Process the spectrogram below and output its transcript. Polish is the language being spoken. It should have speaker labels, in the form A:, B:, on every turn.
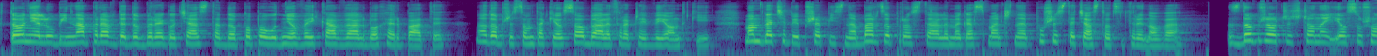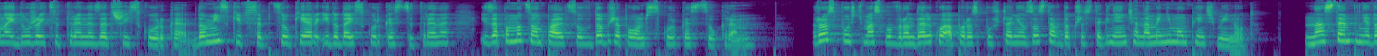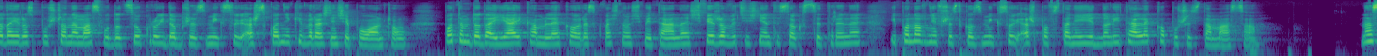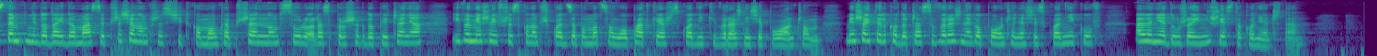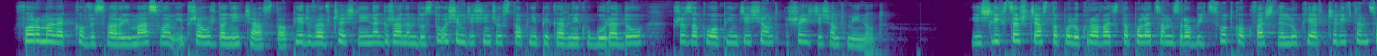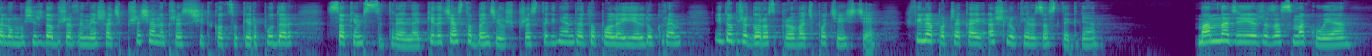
A: Kto nie lubi naprawdę dobrego ciasta do popołudniowej kawy albo herbaty? No dobrze, są takie osoby, ale to raczej wyjątki. Mam dla Ciebie przepis na bardzo proste, ale mega smaczne, puszyste ciasto cytrynowe. Z dobrze oczyszczonej i osuszonej dużej cytryny zetrzyj skórkę. Do miski wsyp cukier i dodaj skórkę z cytryny i za pomocą palców dobrze połącz skórkę z cukrem. Rozpuść masło w rondelku, a po rozpuszczeniu zostaw do przestygnięcia na minimum 5 minut. Następnie dodaj rozpuszczone masło do cukru i dobrze zmiksuj, aż składniki wyraźnie się połączą. Potem dodaj jajka, mleko oraz kwaśną śmietanę, świeżo wyciśnięty sok z cytryny i ponownie wszystko zmiksuj, aż powstanie jednolita, lekko puszysta masa. Następnie dodaj do masy przesianą przez sitko mąkę pszenną, sól oraz proszek do pieczenia i wymieszaj wszystko przykład za pomocą łopatki, aż składniki wyraźnie się połączą. Mieszaj tylko do czasu wyraźnego połączenia się składników, ale nie dłużej niż jest to konieczne. Formę lekko wysmaruj masłem i przełóż do niej ciasto. Piecz we wcześniej nagrzanym do 180 stopni piekarniku góra-dół przez około 50-60 minut. Jeśli chcesz ciasto polukrować, to polecam zrobić słodko-kwaśny lukier, czyli w tym celu musisz dobrze wymieszać przesiany przez sitko cukier puder z sokiem z cytryny. Kiedy ciasto będzie już przestygnięte, to polej je lukrem i dobrze go rozprowadź po cieście. Chwilę poczekaj, aż lukier zastygnie. Mam nadzieję, że zasmakuje.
